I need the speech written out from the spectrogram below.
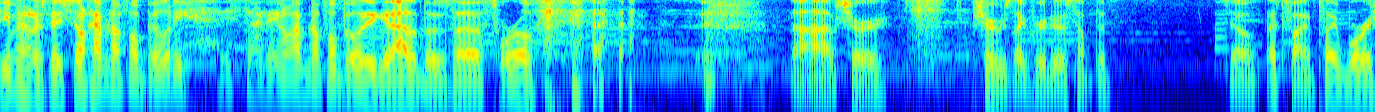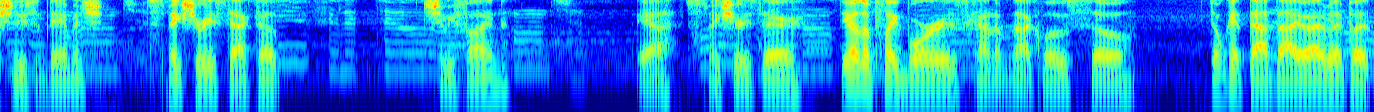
Demon hunters, they just don't have enough mobility. They—they don't have enough mobility to get out of those uh, swirls. nah, I'm sure. I'm sure he was like rude or something. So that's fine. Plague Borer should do some damage. Just make sure he's stacked up. Should be fine. Yeah, just make sure he's there. The other Plague Borer is kind of not close, so don't get that value out of it, but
